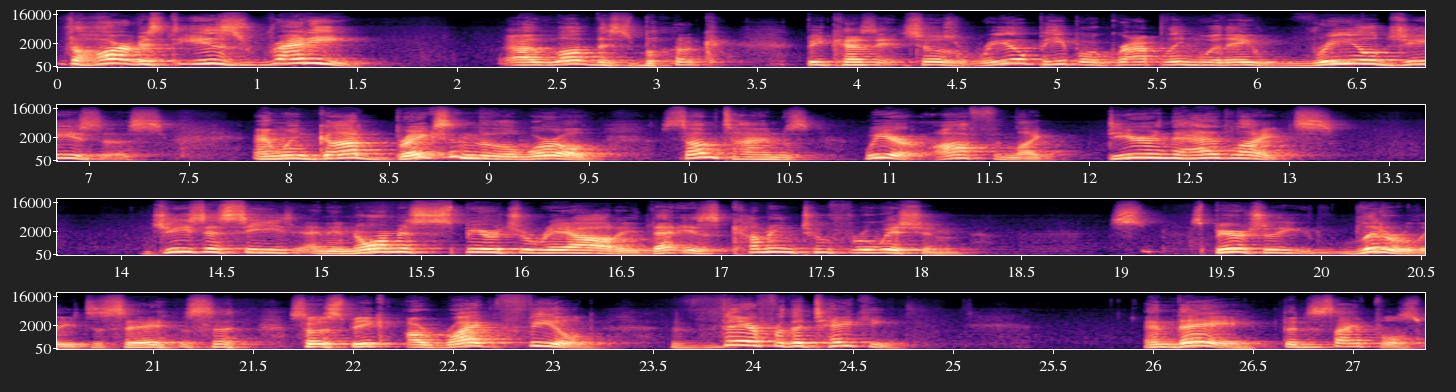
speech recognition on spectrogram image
the harvest is ready. I love this book because it shows real people grappling with a real Jesus. And when God breaks into the world, sometimes we are often like deer in the headlights. Jesus sees an enormous spiritual reality that is coming to fruition. Spiritually, literally, to say, so to speak, a ripe field there for the taking. And they, the disciples,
